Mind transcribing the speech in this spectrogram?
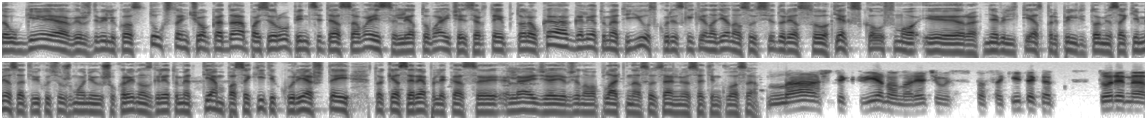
daugėja virš 12 tūkstančių, kada pasirūpinsite savais lietuvaičiais ir taip toliau. Ką galėtumėt jūs, kuris kiekvieną dieną susiduria su tiek skausmo ir nevilties pripildytomis akimis atvykusių žmonių iš Ukrainos, galėtumėt tiem pasakyti, kurie štai tokias replikas leidžia ir žinoma platina socialiniuose tinkluose? Na, aš tik vieną norėčiau pasakyti, kad turime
